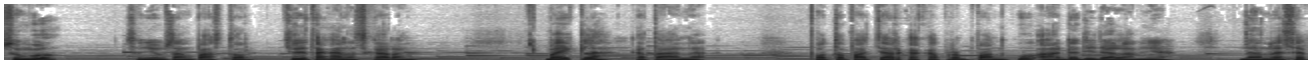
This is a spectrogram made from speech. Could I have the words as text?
Sungguh? Senyum sang pastor. Ceritakanlah sekarang. Baiklah, kata anak. Foto pacar kakak perempuanku ada di dalamnya. Dan resep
